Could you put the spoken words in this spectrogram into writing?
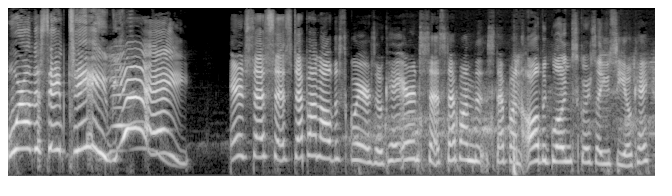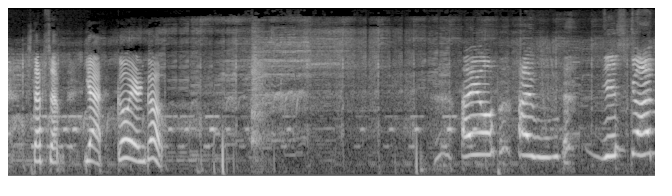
we're on the same team! Yay! Aaron, step, step, step on all the squares, okay? Aaron, step, step on the step on all the glowing squares that you see, okay? Step, step. Yeah, go, Aaron, go. I, uh, I, this time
